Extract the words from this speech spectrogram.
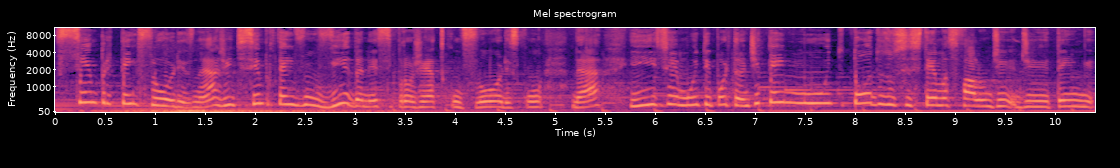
sempre tem flores, né? A gente sempre está envolvida nesse projeto com flores, com, né? E isso é muito importante. E tem muito, todos os sistemas falam de, de tem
